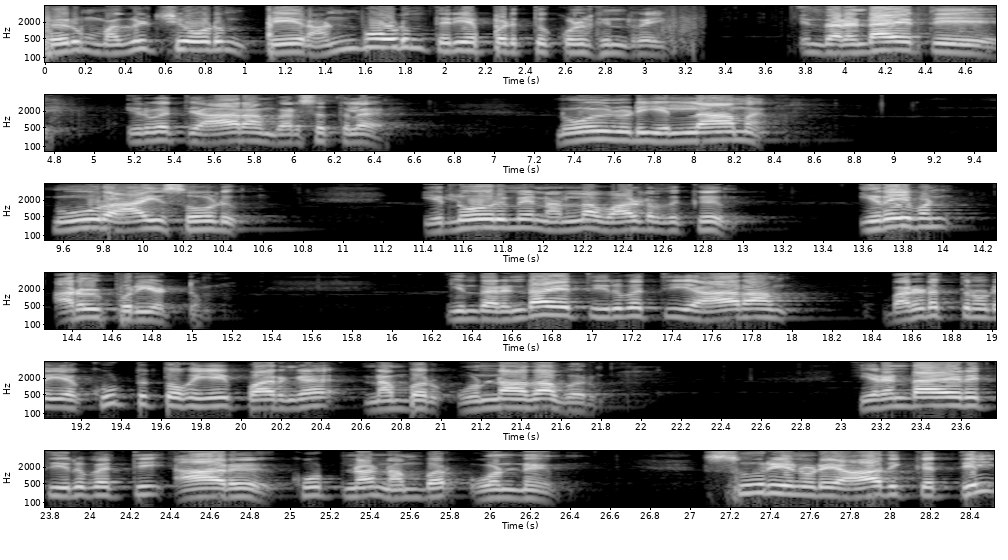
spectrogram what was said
பெரும் மகிழ்ச்சியோடும் பேர் அன்போடும் தெரியப்படுத்திக் கொள்கின்றேன். இந்த ரெண்டாயிரத்தி இருபத்தி ஆறாம் வருஷத்தில் நோய் நொடி இல்லாமல் நூறு ஆயுசோடு எல்லோருமே நல்லா வாழ்கிறதுக்கு இறைவன் அருள் புரியட்டும். இந்த ரெண்டாயிரத்தி இருபத்தி ஆறாம் வருடத்தினுடைய கூட்டுத்தொகையை பாருங்கள் நம்பர் ஒன்றா தான் வரும். இரண்டாயிரத்தி இருபத்தி ஆறு கூட்டினா நம்பர் ஒன்று சூரியனுடைய ஆதிக்கத்தில்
